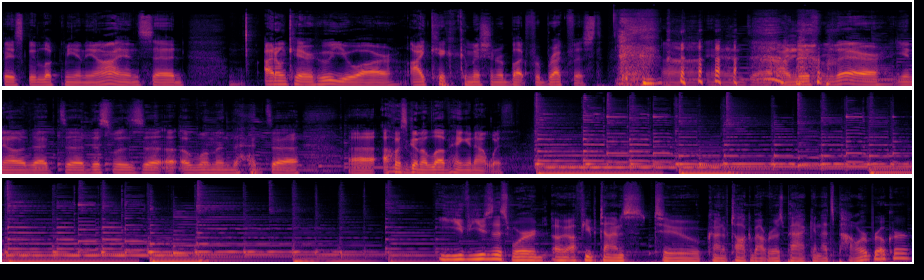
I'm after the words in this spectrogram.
basically looked me in the eye and said, I don't care who you are, I kick commissioner butt for breakfast. uh, and uh, I knew from there, you know, that uh, this was a, a woman that uh, uh, I was going to love hanging out with. You've used this word a, a, few times to kind of talk about Rose Pak, and that's power broker.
